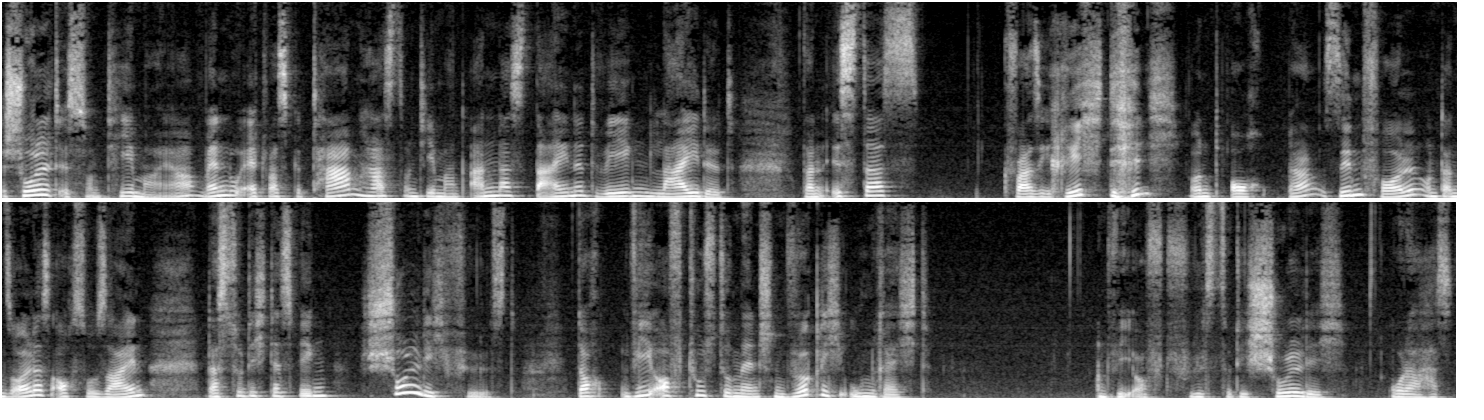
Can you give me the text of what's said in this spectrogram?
Schuld ist so ein Thema, ja. Wenn du etwas getan hast und jemand anders deinetwegen leidet, dann ist das quasi richtig und auch ja, sinnvoll und dann soll das auch so sein, dass du dich deswegen schuldig fühlst. Doch wie oft tust du Menschen wirklich Unrecht? Und wie oft fühlst du dich schuldig oder hast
